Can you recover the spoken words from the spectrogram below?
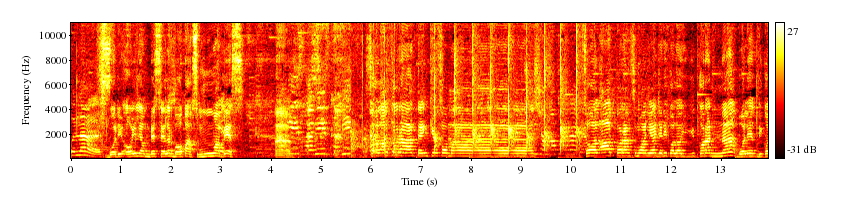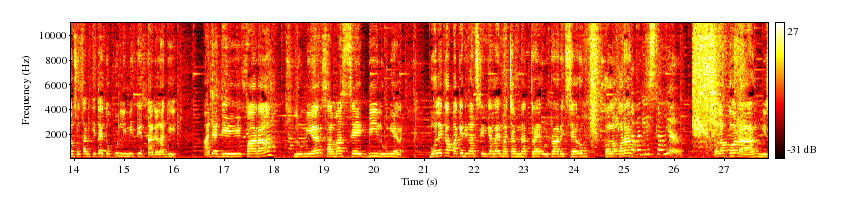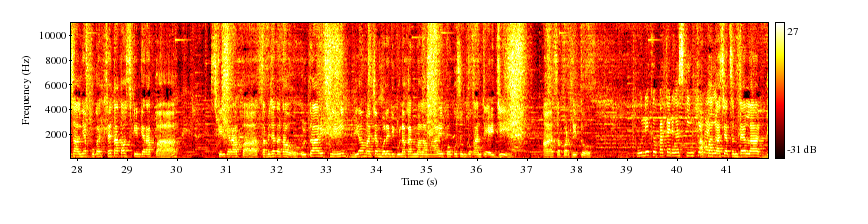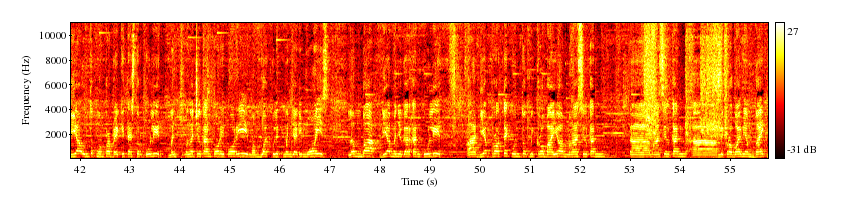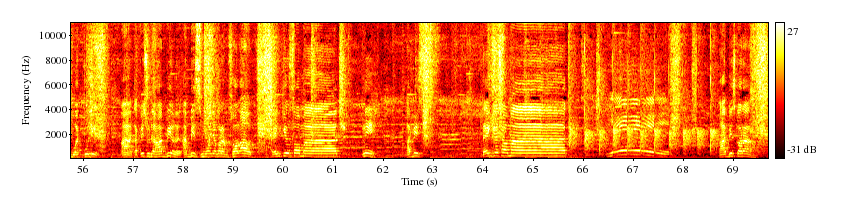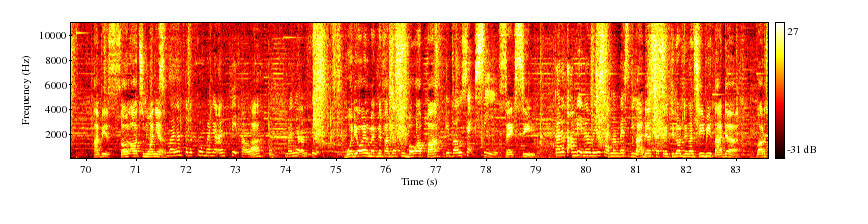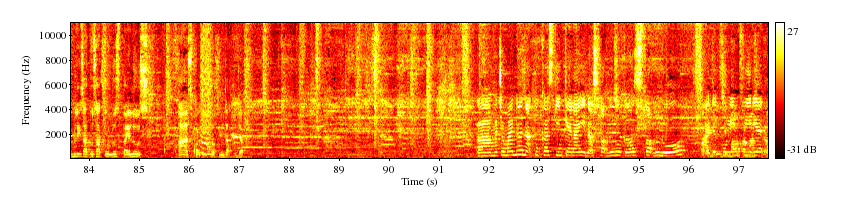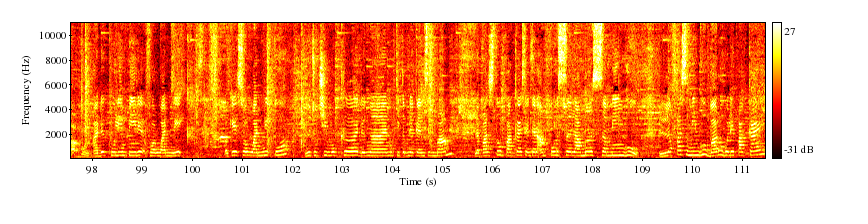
12. Body oil yang best seller bawa apa? Semua best. Ah. Habis, habis, habis. Sold out. Thank you so much. Sold out korang semuanya. Jadi kalau you, korang nak boleh di konsultan kita itu pun limited. Tak ada lagi. Ada di Farah Lumiere sama Sebi Lumiere. Bolehkah pakai dengan skincare lain macam nak try Ultra Rich Serum? Kalau korang tak bagi diskaunnya. Kalau korang misalnya bukan saya tak tahu skincare apa skincare apa tapi saya tak tahu. Ultra Rich nih dia macam boleh digunakan malam hari fokus untuk anti aging ah seperti itu. Boleh ke pakai dengan skincare apa lain? khasiat Centella? Dia untuk memperbaiki tekstur kulit men- mengecilkan pori-pori membuat kulit menjadi moist lembab. Dia menyegarkan kulit. Ah, dia protect untuk mikrobiom menghasilkan ah, menghasilkan ah, mikrobiom yang baik buat kulit ah tapi sudah habis habis semuanya korang sold out thank you so much nih habis thank you so much Yeay. habis korang habis sold out semuanya Semalam telekong banyak unpaid tau. Ah? Banyak unpaid. Body oil Magni Fantasy bau apa? Dia bau seksi. Seksi. Kalau tak ambil memang menyesal. Memang best gila. Tak ada set retinol dengan CB, tak ada. Harus beli satu-satu, loose by loose. Ah, seperti itu. Sebentar, kejap. Uh, macam mana nak tukar skincare lain? Nak stop dulu ke? Stop dulu. Pakai ada cooling period. Ada cooling period for one week. Okay, so one week tu you cuci muka dengan kita punya cleansing balm. Lepas tu pakai Centella ampul selama seminggu. Lepas seminggu baru boleh pakai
